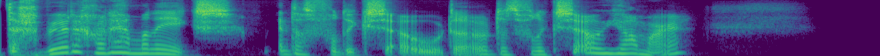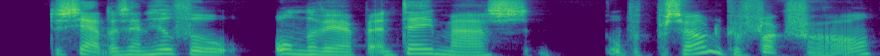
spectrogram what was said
Er gebeurde gewoon helemaal niks. En dat vond ik zo, dat vond ik zo jammer. Dus ja, er zijn heel veel onderwerpen en thema's op het persoonlijke vlak vooral,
